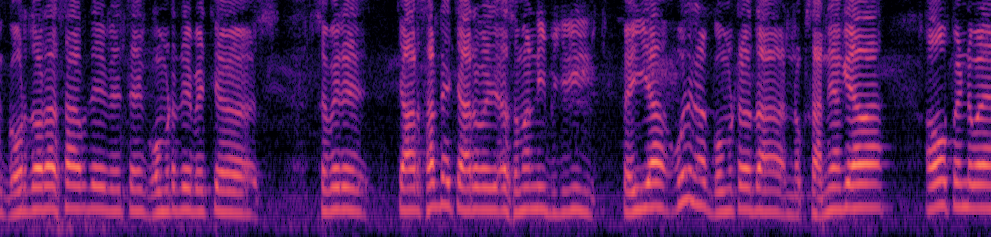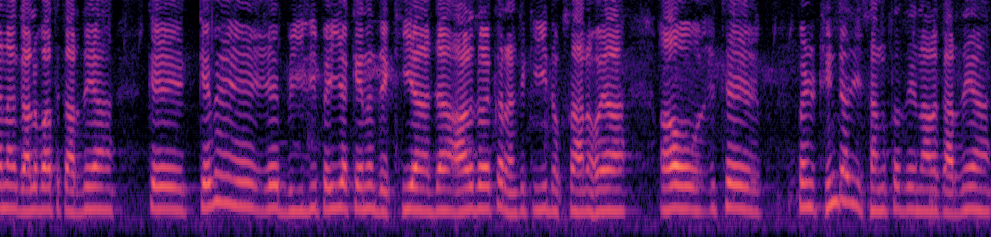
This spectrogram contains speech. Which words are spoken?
ਗੁਰਦੁਆਰਾ ਸਾਹਿਬ ਦੇ ਵਿੱਚ ਗੁੰਮਟ ਦੇ ਵਿੱਚ ਸਵੇਰੇ 4:30 ਵਜੇ ਅਸਮਾਨੀ ਬਿਜਲੀ ਪਈ ਆ, ਉਹਦੇ ਨਾਲ ਗੁੰਮਟ ਦਾ ਨੁਕਸਾਨਿਆ ਗਿਆ ਵਾ। ਆਓ ਪਿੰਡ ਵਾਲਿਆਂ ਨਾਲ ਗੱਲਬਾਤ ਕਰਦੇ ਆ ਕਿ ਕਿਵੇਂ ਇਹ ਬਿਜਲੀ ਪਈ ਆ, ਕਿਹਨੇ ਦੇਖੀ ਆ, ਜਾਂ ਆਲੇ ਦੁਆਲੇ ਘਰਾਂ 'ਚ ਕੀ ਨੁਕਸਾਨ ਹੋਇਆ। ਆਓ ਇੱਥੇ ਪਿੰਡ ਠਿੰਡਾ ਦੀ ਸੰਗਤ ਦੇ ਨਾਲ ਕਰਦੇ ਆ।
